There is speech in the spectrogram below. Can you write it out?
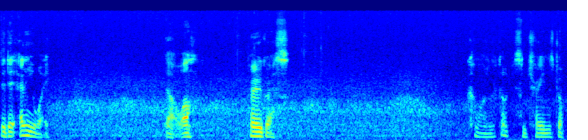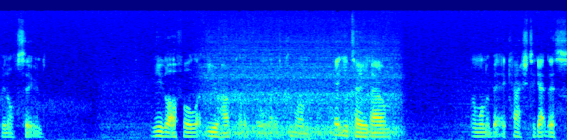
did it anyway. Oh well. Progress. Come on, there's got some trains dropping off soon. You got a full. You have got a full load. Come on, get your toe down. I want a bit of cash to get this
